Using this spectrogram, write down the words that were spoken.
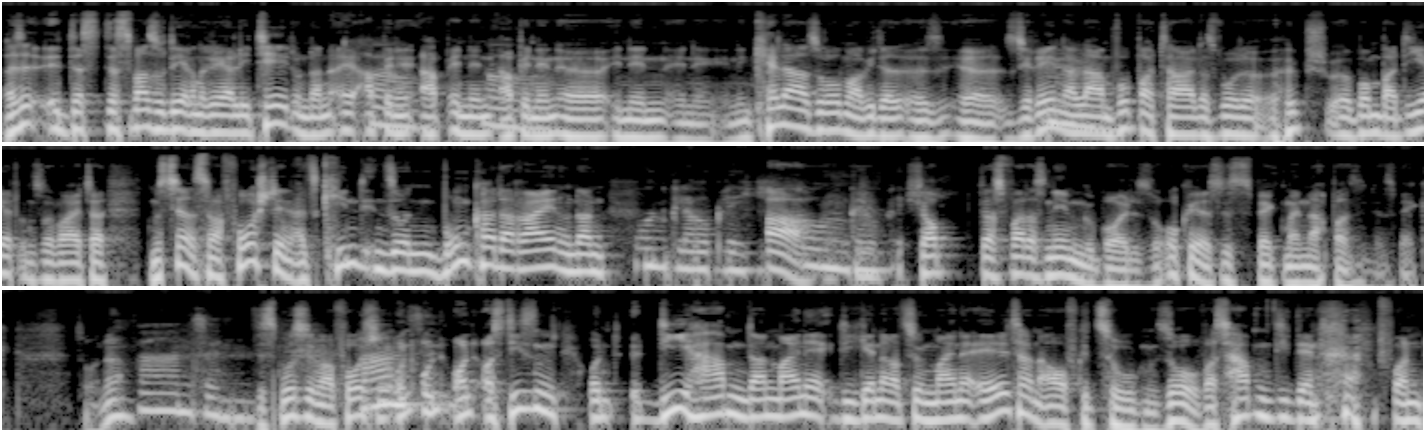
du, das, das war so deren Realität und dann äh, ab, oh. in den, ab in den, oh. ab in den, äh, in den, in den, in den Keller so, mal wieder äh, äh Sirenenalarm, mhm. Wuppertal, das wurde hübsch äh, bombardiert und so weiter. Du musst dir das mal vorstellen, als Kind in so einen Bunker da rein und dann. Unglaublich. Ah, unglaublich. Ich glaube, das war das Nebengebäude. So, okay, es ist weg, meine Nachbarn sind jetzt weg. So, ne? Wahnsinn. Das muss ich mal vorstellen. Und, und, und aus diesen, und die haben dann meine, die Generation meiner Eltern aufgezogen. So, was haben die denn von,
